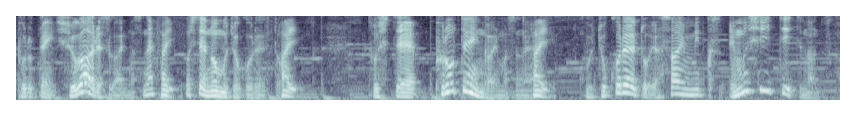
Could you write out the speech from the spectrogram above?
プロテインシュガーレスがありますね、はい。そして飲むチョコレート、はい。そしてプロテインがありますね、はいこれチョコレート野菜ミックス MCT って何ですか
